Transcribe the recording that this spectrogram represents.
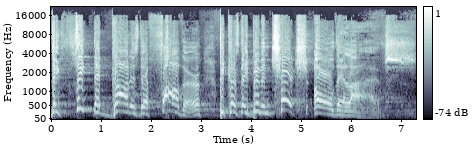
They think that God is their father because they've been in church all their lives.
